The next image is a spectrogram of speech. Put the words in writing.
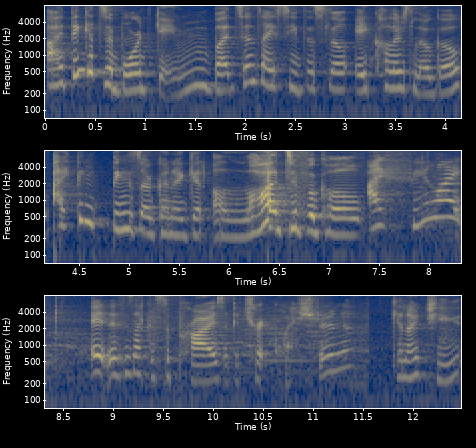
I think it's a board game, but since I see this little eight colors logo, I think things are gonna get a lot difficult. I feel like it, this is like a surprise, like a trick question. Can I cheat?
